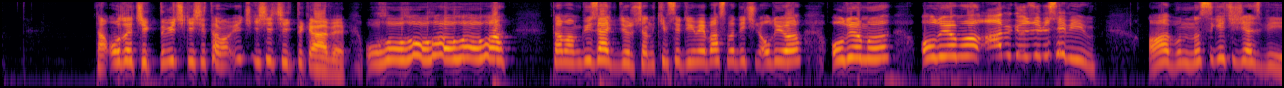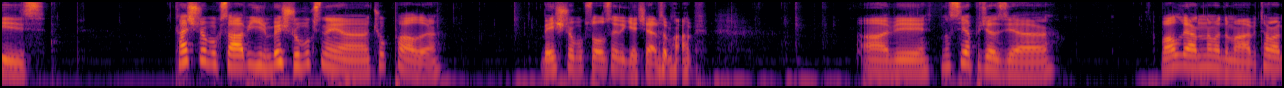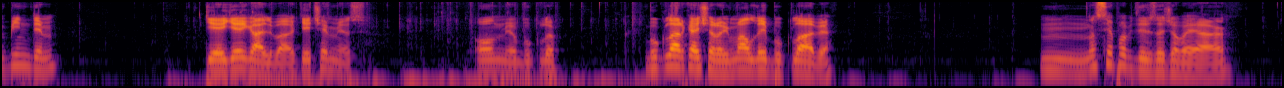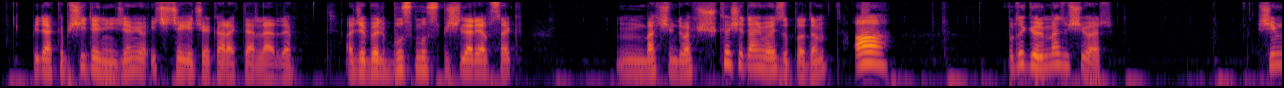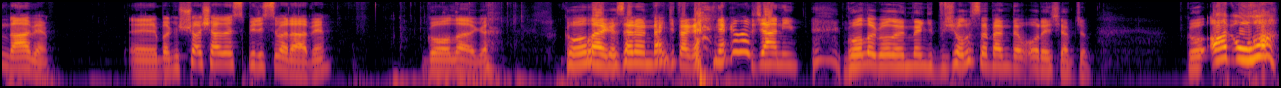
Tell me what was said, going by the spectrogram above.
Tamam o da çıktı. 3 kişi tamam. 3 kişi çıktık abi. Oho oho oho oho oho. Tamam güzel gidiyoruz şu anda. Kimse düğmeye basmadığı için oluyor. Oluyor mu? Oluyor mu? Abi gözünü seveyim. Abi bunu nasıl geçeceğiz biz? Kaç Robux abi? 25 Robux ne ya? Çok pahalı. 5 Robux olsaydı geçerdim abi. Abi nasıl yapacağız ya? Vallahi anlamadım abi. Tamam bindim. GG galiba. Geçemiyoruz. Olmuyor buglu. Buglu arkadaşlar oyun. Vallahi buglu abi. Hmm, nasıl yapabiliriz acaba ya? Bir dakika bir şey deneyeceğim. Yok iç içe geçiyor karakterlerde. Acaba böyle buz mus bir şeyler yapsak. Hmm, bak şimdi bak şu köşeden böyle zıpladım. Aa! Burada görünmez bir şey var. Şimdi abi. Ee, bakın şu aşağıda birisi var abi. Gola aga. Gola aga sen önden git aga. ne kadar caniyim. Gola gola önden gitmiş olursa ben de oraya şey yapacağım. Go abi oha!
